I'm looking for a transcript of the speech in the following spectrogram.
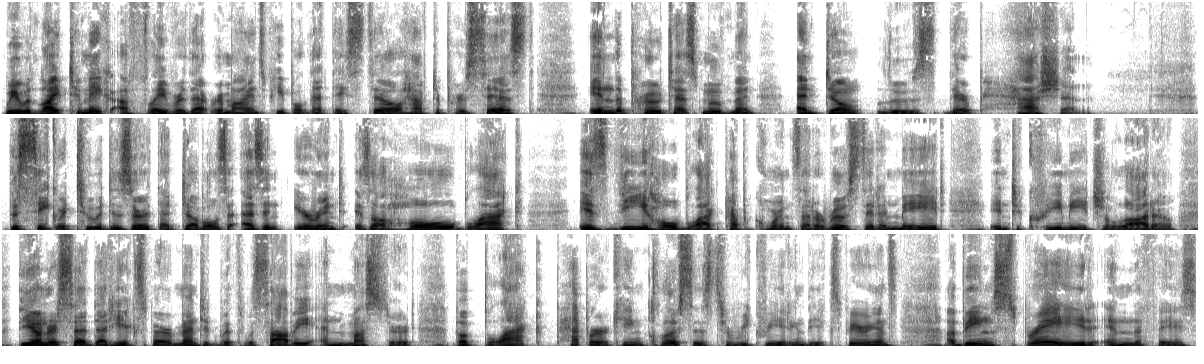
We would like to make a flavor that reminds people that they still have to persist in the protest movement and don't lose their passion. The secret to a dessert that doubles as an irritant is a whole black is the whole black peppercorns that are roasted and made into creamy gelato. The owner said that he experimented with wasabi and mustard, but black pepper came closest to recreating the experience of being sprayed in the face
